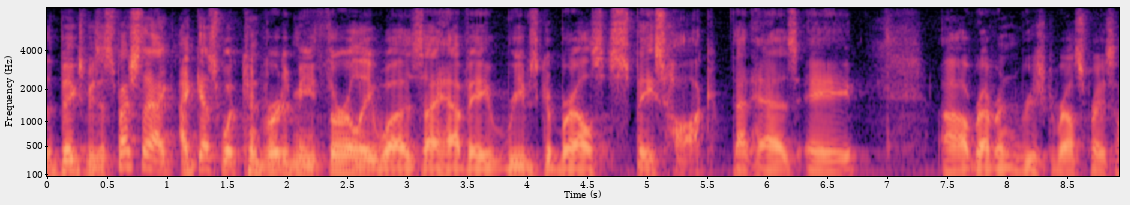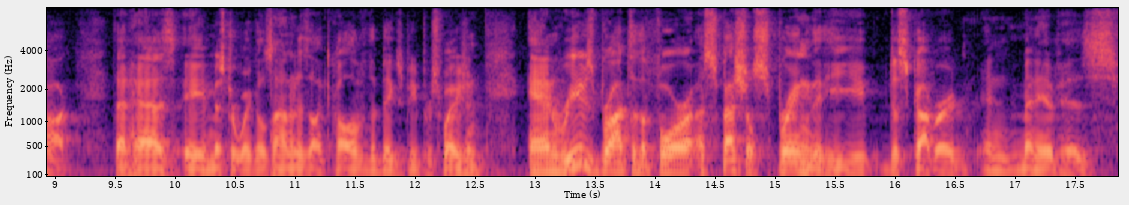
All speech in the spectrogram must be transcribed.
The Bigsby's, especially, I, I guess what converted me thoroughly was I have a Reeves Gabrels Space Hawk that has a uh, a Reverend Reeves Gabrels Space Hawk that has a Mr. Wiggles on it, as I like to call it, of the Bigsby Persuasion. And Reeves brought to the fore a special spring that he discovered in many of his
